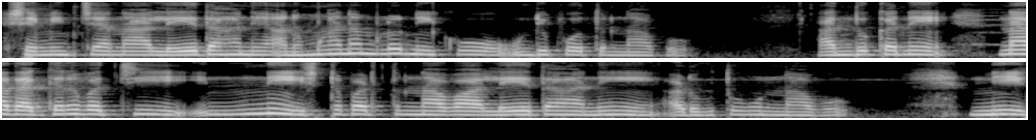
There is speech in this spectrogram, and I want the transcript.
క్షమించానా లేదా అనే అనుమానంలో నీకు ఉండిపోతున్నావు. అందుకనే నా దగ్గర వచ్చి ఇన్ని ఇష్టపడుతున్నావా లేదా అని అడుగుతూ ఉన్నావు. నీ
